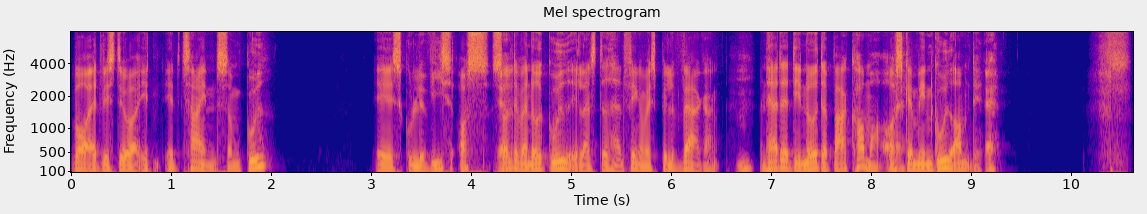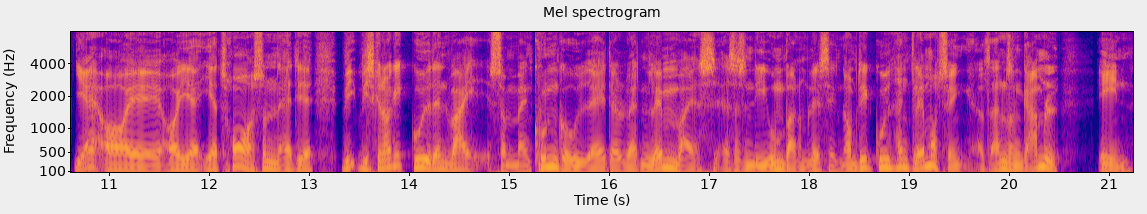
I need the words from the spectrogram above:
Hvor at hvis det var et, et tegn, som Gud øh, skulle vise os, så Ja. ville det være noget, Gud et eller andet sted havde en finger med i spillet hver gang. Mm. Men her er det, det er noget, der bare kommer og Ja. ja. skal minde Gud om det. Ja. Ja, og, øh, og jeg, jeg tror sådan, at øh, vi, vi skal nok ikke gå ud af den vej, som man kunne gå ud af. Der vil være den lemme vej, altså sådan lige umiddelbart om lidt. Nå, men det er Gud, han glemmer ting. Altså han er sådan en gammel en,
